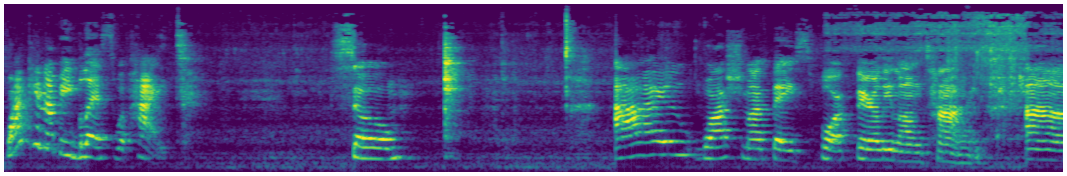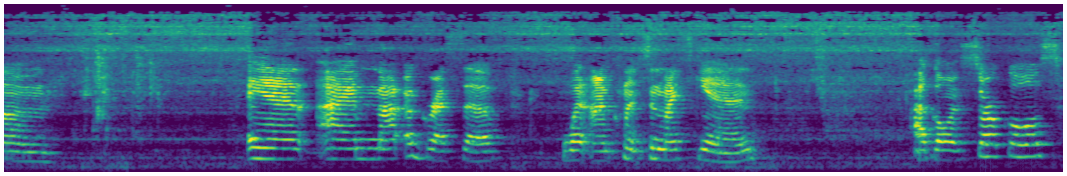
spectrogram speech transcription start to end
Why can't I be blessed with height? So I wash my face for a fairly long time. Um, and I'm not aggressive when I'm cleansing my skin. I go in circles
